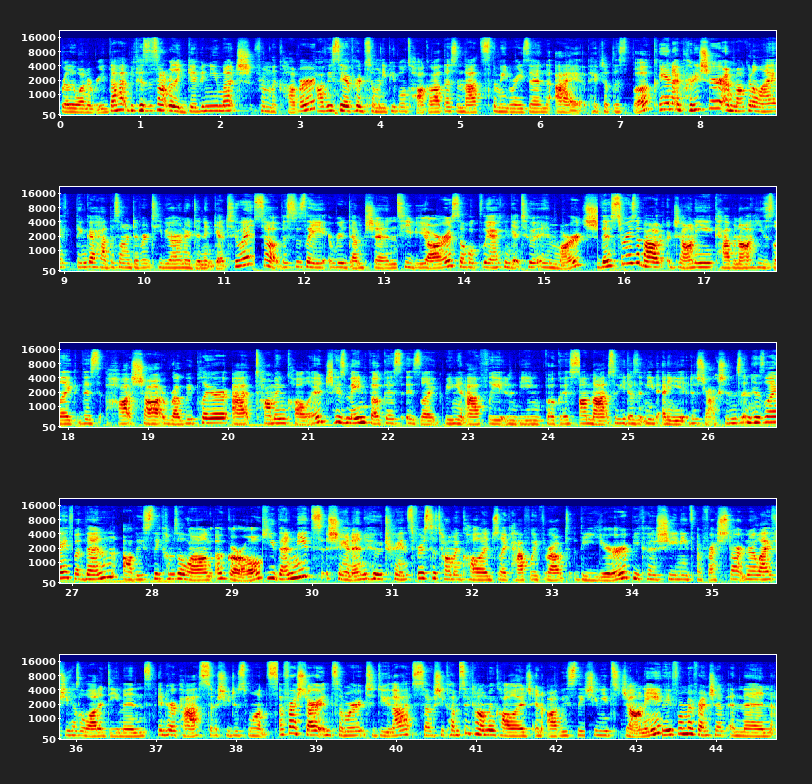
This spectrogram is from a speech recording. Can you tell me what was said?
really want to read that because it's not really giving you much from the cover. Obviously, I've heard so many people talk about this and that's the main reason I picked up this book. And I'm pretty sure, I'm not gonna lie, I think had this on a different TBR and I didn't get to it. So this is a redemption TBR. So hopefully I can get to it in March. This story is about Johnny Kavanagh. He's like this hotshot rugby player at Tommen College. His main focus is like being an athlete and being focused on that. So he doesn't need any distractions in his life. But then obviously comes along a girl. He then meets Shannon who transfers to Tommen College like halfway throughout the year because she needs a fresh start in her life. She has a lot of demons in her past. So she just wants a fresh start and somewhere to do that. So she comes to Tommen College and obviously she meets Johnny. They form a friendship and then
